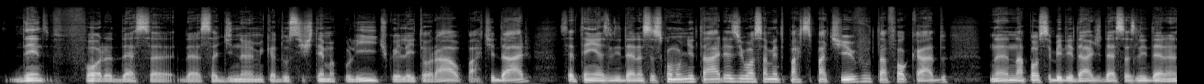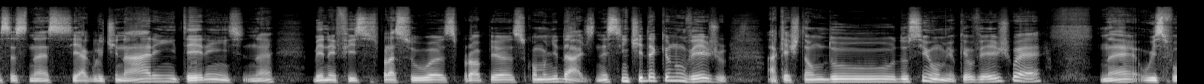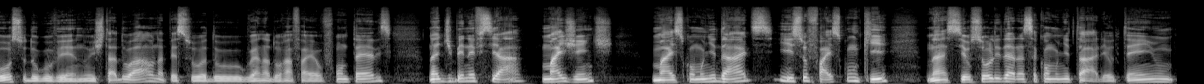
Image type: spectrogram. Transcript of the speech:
dentro, fora dessa, dessa dinâmica do sistema político, eleitoral, partidário, você tem as lideranças comunitárias e o orçamento participativo está focado né, na possibilidade dessas lideranças né, se aglutinarem e terem né, benefícios para suas próprias comunidades. Nesse sentido é que eu não vejo a questão do, do ciúme. O que eu vejo é né, o esforço do governo estadual, na pessoa do governador Rafael Fonteles, né, de beneficiar mais gente mais comunidades, e isso faz com que, né, se eu sou liderança comunitária, eu tenho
